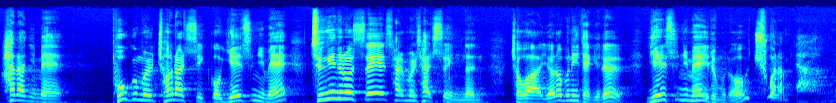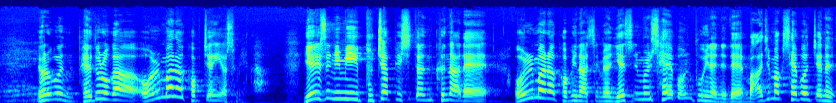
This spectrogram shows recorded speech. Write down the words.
하나님의 복음을 전할 수 있고 예수님의 증인으로서의 삶을 살 수 있는 저와 여러분이 되기를 예수님의 이름으로 축원합니다. 여러분 베드로가 얼마나 겁쟁이였습니까? 예수님이 붙잡히시던 그날에 얼마나 겁이 났으면 예수님을 세 번 부인했는데 마지막 세 번째는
